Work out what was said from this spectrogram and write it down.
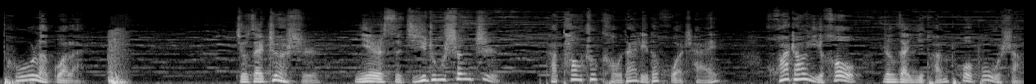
扑了过来。就在这时，尼尔斯急中生智，他掏出口袋里的火柴，划着以后扔在一团破布上，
